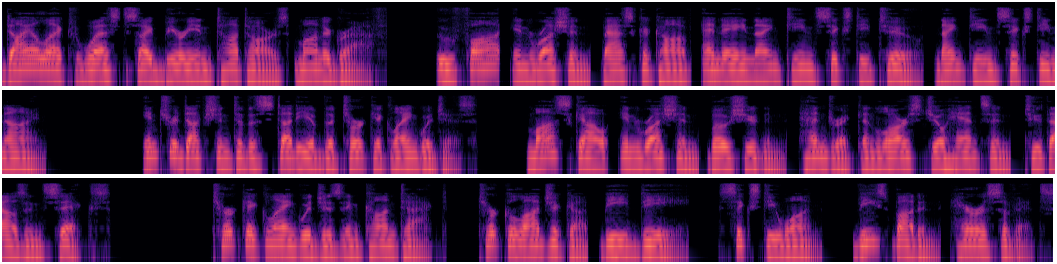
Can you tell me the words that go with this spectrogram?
Dialect West Siberian Tatars monograph. Ufa, in Russian, Baskakov, N.A. 1962, 1969. Introduction to the Study of the Turkic Languages. Moscow, in Russian Boeschoten, Hendrik and Lars Johanson, 2006. Turkic Languages in Contact. Turkologica, B.D. 61. Wiesbaden, Harrassowitz.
